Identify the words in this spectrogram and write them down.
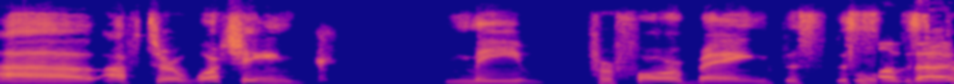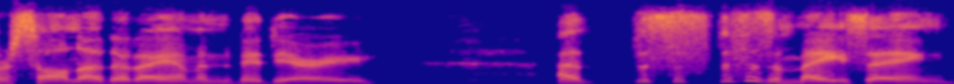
uh, after watching me performing this this, this that. persona that I am in video and this is this is amazing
